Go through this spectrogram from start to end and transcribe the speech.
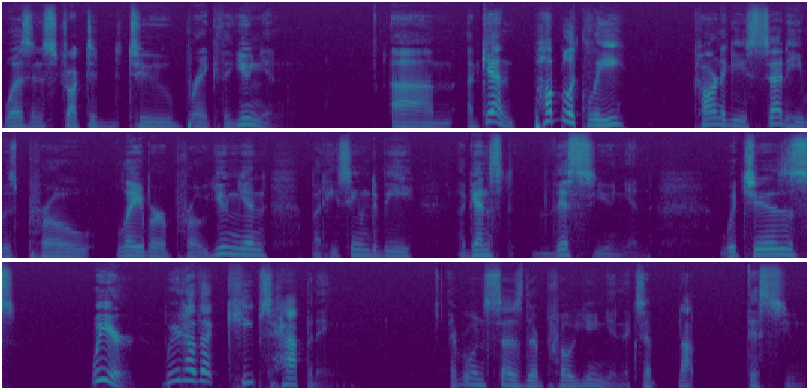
was instructed to break the union. Um, again, publicly, Carnegie said he was pro labor, pro union, but he seemed to be against this union, which is weird. Weird how that keeps happening. Everyone says they're pro union, except not this union.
